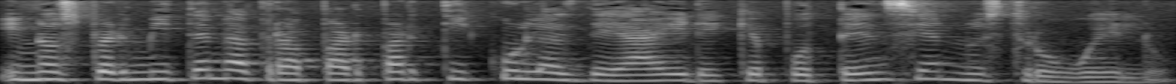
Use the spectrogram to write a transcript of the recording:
y nos permiten atrapar partículas de aire que potencian nuestro vuelo.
